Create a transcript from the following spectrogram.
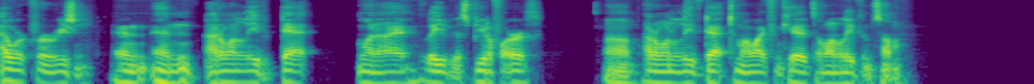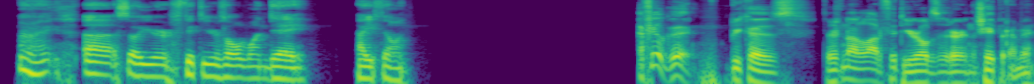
I work for a reason, and and I don't want to leave debt when I leave this beautiful earth. Um, I don't want to leave debt to my wife and kids. I want to leave them something. All right. Uh, so you're 50 years old one day. How you feeling? I feel good because there's not a lot of 50 year olds that are in the shape that I'm in.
